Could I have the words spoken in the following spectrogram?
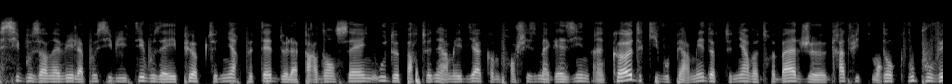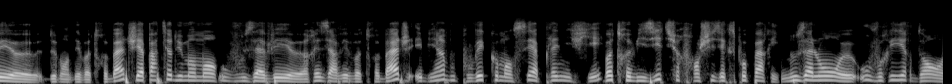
si vous en avez la possibilité, vous avez pu obtenir peut-être de la part d'enseigne ou de partenaires médias comme Franchise Magazine un code qui vous permet d'obtenir votre badge gratuitement. Donc, vous pouvez demander votre badge et à partir du moment où vous avez réservé votre badge, eh bien, vous pouvez commencer à planifier votre visite sur Franchise Expo Paris. Nous allons ouvrir dans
